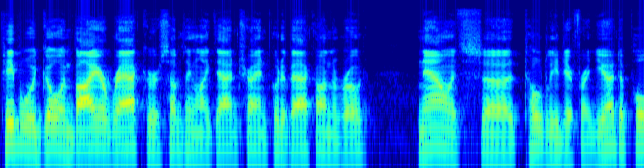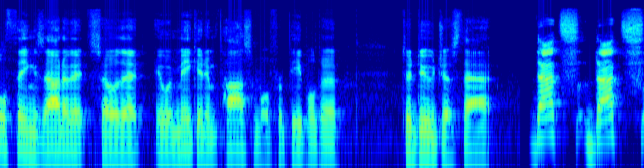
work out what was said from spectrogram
people would go and buy a wreck or something like that and try and put it back on the road. Now it's uh, totally different. You have to pull things out of it so that it would make it impossible for people to, to do just that that's that's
